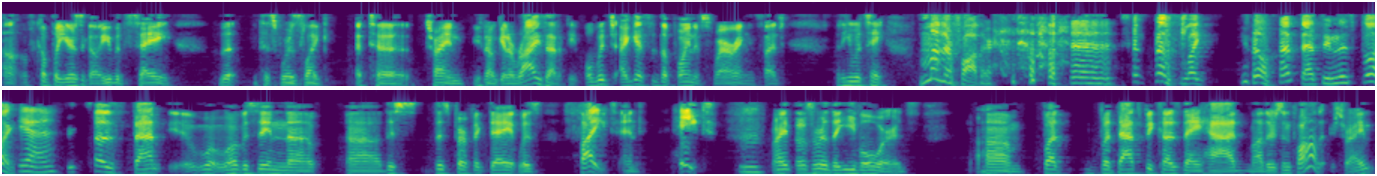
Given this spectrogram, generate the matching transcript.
uh, a couple of years ago. He would say that this was like uh, to try and you know get a rise out of people, which I guess is the point of swearing and such. But he would say, "Mother, father." I was like, you know what? That's in this book yeah, because that what, what was in uh, uh, this this perfect day. It was fight and hate Mm. right? Those were the evil words. Um, but but that's because they had mothers and fathers, right?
